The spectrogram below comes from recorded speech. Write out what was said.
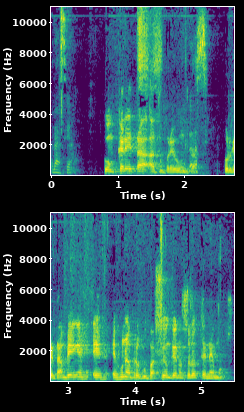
Gracias. Concreta a tu pregunta, porque también es, una preocupación que nosotros tenemos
